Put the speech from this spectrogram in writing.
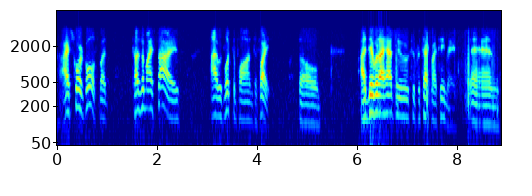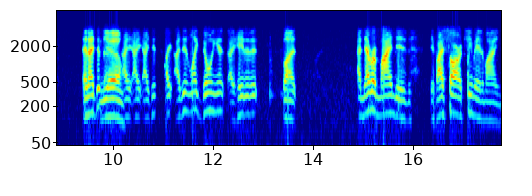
I scored goals, but because of my size, I was looked upon to fight. So I did what I had to to protect my teammates, and and I did that. Yeah. I I, I did I, I didn't like doing it. I hated it, but I never minded if I saw a teammate of mine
